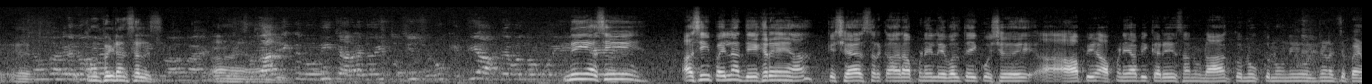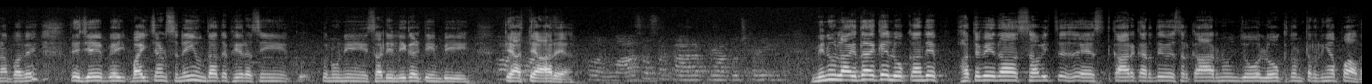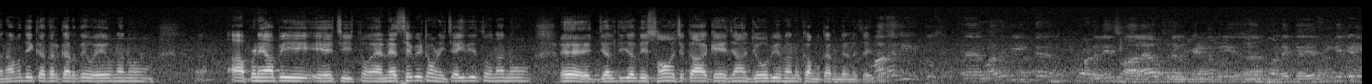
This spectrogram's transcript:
ਕੰਫੀਡੈਂਸ਼ੀਅਲ ਸਰਕਾਰ ਦੀ ਕਾਨੂੰਨੀ ਚਾਰਾਜੋਈ ਤੁਸੀਂ ਸ਼ੁਰੂ ਕੀਤੀ ਆ ਆਪਦੇ ਵੱਲੋਂ ਕੋਈ? ਨਹੀਂ ਅਸੀਂ ਅਸੀਂ ਪਹਿਲਾਂ ਦੇਖ ਰਹੇ ਹਾਂ ਕਿ ਸ਼ਾਇਦ ਸਰਕਾਰ ਆਪਣੇ ਲੈਵਲ ਤੇ ਹੀ ਕੁਝ ਆਪ ਹੀ ਆਪਣੇ ਆਪ ਹੀ ਕਰੇ ਸਾਨੂੰ ਨਾ ਕਾਨੂੰ ਕਾਨੂੰਨੀ ਉਲਝਣ ਚ ਪੈਣਾ ਪਵੇ ਤੇ ਜੇ ਬਾਈ ਚਾਂਸ ਨਹੀਂ ਹੁੰਦਾ ਤੇ ਫਿਰ ਅਸੀਂ ਕਾਨੂੰਨੀ ਸਾਡੀ ਲੀਗਲ ਟੀਮ ਵੀ ਤਿਆ- ਤਿਆਰ ਆ ਤੁਹਾਨੂੰ ਆਸ ਆ ਸਰਕਾਰ ਆਪਣੇ ਆਪ ਕੁਝ ਕਰੇਗੀ ਮੈਨੂੰ ਲੱਗਦਾ ਕਿ ਲੋਕਾਂ ਦੇ ਫਤਵੇ ਦਾ ਸਵਿਤ ਸਤਿਕਾਰ ਕਰਦੇ ਹੋਏ ਸਰਕਾਰ ਨੂੰ ਜੋ ਲੋਕਤੰਤਰ ਦੀਆਂ ਭਾਵਨਾਵਾਂ ਦੀ ਕਦਰ ਕਰਦੇ ਹੋਏ ਉਹਨਾਂ ਨੂੰ ਆਪਣੇ ਆਪ ਹੀ ਇਹ ਚੀਜ਼ ਤੋਂ ਐਨਐਸਏ ਵੀ ਢਾਉਣੀ ਚਾਹੀਦੀ ਤੇ ਉਹਨਾਂ ਨੂੰ ਜਲਦੀ ਜਲਦੀ ਸਹੁੰ ਚੁਕਾ ਕੇ ਜਾਂ ਜੋ ਵੀ ਉਹਨਾਂ ਨੂੰ ਕੰਮ ਕਰਨ ਦੇਣਾ ਚਾਹੀਦਾ। ਮਾਤਾ ਜੀ ਮਾਤਾ ਜੀ ਤੁਹਾਡੇ ਲਈ ਸਵਾਲ ਹੈ ਉਸ ਦਿਨ ਪਿੰਡ ਵੀ ਤੁਹਾਡੇ ਗਏ ਸੀਗੇ ਜਿਹੜੀ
